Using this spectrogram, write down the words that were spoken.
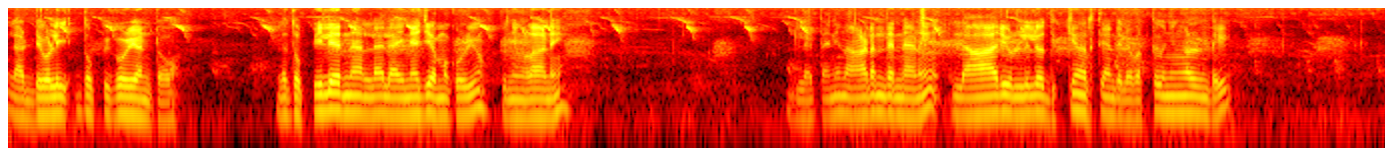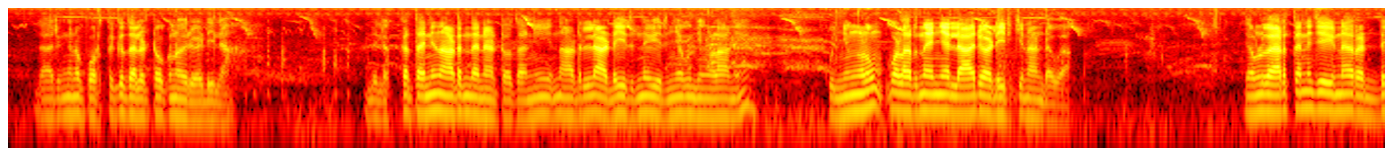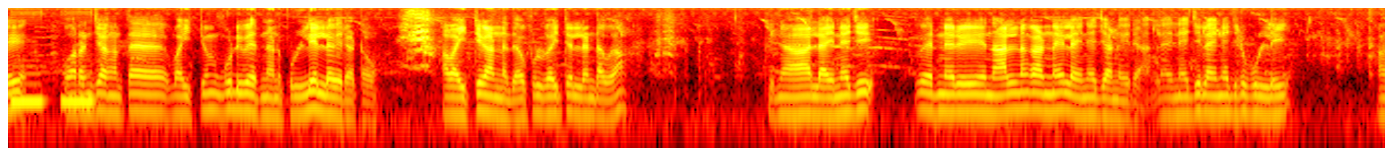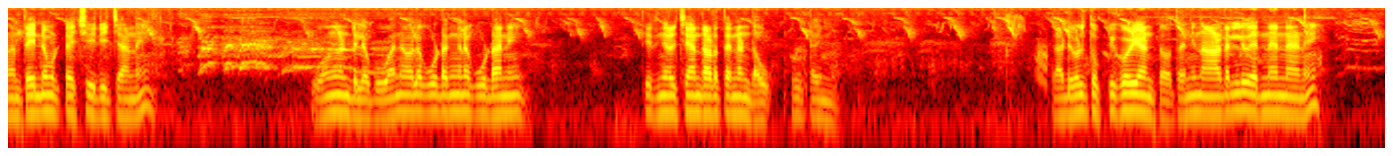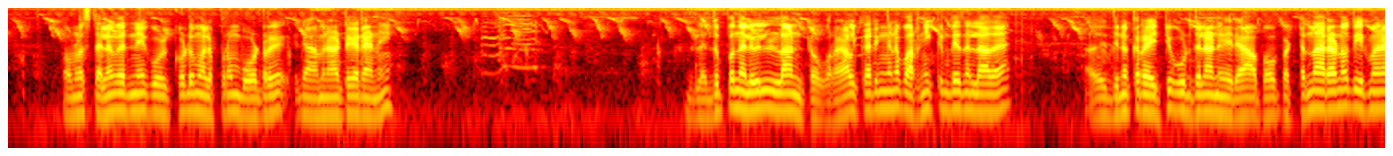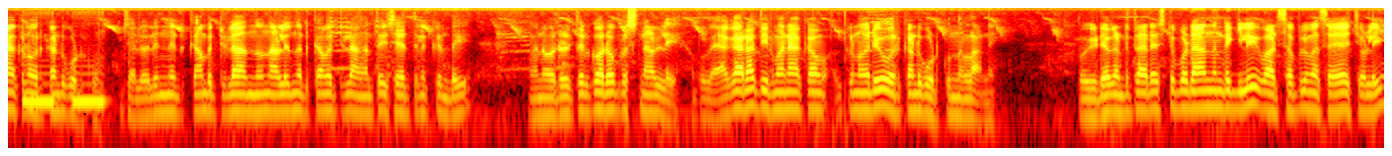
നല്ല അടിപൊളി തൊപ്പിക്കോഴിയാണ് കേട്ടോ നല്ല തൊപ്പിയിൽ വരുന്ന നല്ല ലൈനേജ് അമ്മക്കോഴിയും കുഞ്ഞുങ്ങളാണ്. ഇല്ല തനി നാടൻ തന്നെയാണ്. എല്ലാവരും ഉള്ളിൽ ഒതുക്കി നിർത്തിയാണ്ടല്ലോ. പത്ത് കുഞ്ഞുങ്ങളുണ്ട്. എല്ലാവരും ഇങ്ങനെ പുറത്തേക്ക് തലട്ട് നോക്കണ പരിപാടിയിലാണ് ഇതിലൊക്കെ തനി നാടൻ തന്നെ കേട്ടോ തനി നാടനിൽ അടയിരുന്ന് വിരിഞ്ഞ കുഞ്ഞുങ്ങളാണ്. കുഞ്ഞുങ്ങളും വളർന്നു കഴിഞ്ഞാൽ എല്ലാവരും അടയിരിക്കണ ഉണ്ടാവുക നമ്മൾ വേറെ തന്നെ ചെയ്യുന്ന റെഡ് ഓറഞ്ച് അങ്ങനത്തെ വൈറ്റും കൂടി വരുന്നതാണ്. പുള്ളിയല്ല വരിക കേട്ടോ. ആ വൈറ്റ് കാണുന്നത്. ഫുൾ വൈറ്റ് അല്ല ഉണ്ടാവുക. പിന്നെ ആ ലൈനേജ് വരുന്നൊരു നാലെണ്ണം കാണുന്ന ലൈനേജാണ് വരിക. ലൈനേജ് ലൈനേജിൽ പുള്ളി അങ്ങനത്തെ മുട്ട വെച്ച് ഇരിച്ചാണ് പൂവൻ കണ്ടില്ല? പോകാൻ ഓല കൂടെ ഇങ്ങനെ കൂടാൻ തിരിഞ്ഞളിച്ചാണ്ട് അവിടെ തന്നെ ഉണ്ടാവും ഫുൾ ടൈം അടിപൊളി തൊപ്പിക്കോഴിയാണ് കേട്ടോ. തനി നാടനിൽ വരുന്ന തന്നെയാണ്. നമ്മളെ സ്ഥലം വരുന്നത് കോഴിക്കോട് മലപ്പുറം ബോർഡർ രാമനാട്ടുകാരാണ് ഇതിപ്പോൾ നിലവിലുള്ളതാണ് കേട്ടോ കുറേ ആൾക്കാർ ഇങ്ങനെ പറഞ്ഞിട്ടുണ്ട് എന്നല്ലാതെ ഇതിനൊക്കെ റേറ്റ് കൂടുതലാണ് വരിക. അപ്പോൾ പെട്ടെന്ന് ആരാണോ തീരുമാനമാക്കണോ ഒരുക്കാണ്ട് കൊടുക്കും. ചിലവിൽ ഇന്ന് എടുക്കാൻ പറ്റില്ല അന്നും നാളെ ഒന്നും എടുക്കാൻ പറ്റില്ല അങ്ങനത്തെ വിഷയത്തിനൊക്കെ ഉണ്ട്. അങ്ങനെ ഓരോരുത്തർക്കും ഓരോ പ്രശ്നങ്ങളല്ലേ അപ്പോൾ വേഗം ആരാ തീരുമാനമാക്കണവർ ഒരുക്കാണ്ട് കൊടുക്കും എന്നുള്ളതാണ്. അപ്പോൾ വീഡിയോ കണ്ടിട്ട് ആരാ ഇഷ്ടപ്പെടാന്നുണ്ടെങ്കിൽ വാട്സാപ്പിൽ മെസ്സേജ് അയച്ചോളി.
